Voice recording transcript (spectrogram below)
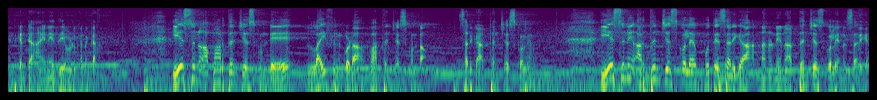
ఎందుకంటే ఆయనే దేవుడు కనుక. యేసును అపార్థం చేసుకుంటే లైఫ్ని కూడా అపార్థం చేసుకుంటాం. సరిగా అర్థం చేసుకోలేము. యేసుని అర్థం చేసుకోలేకపోతే సరిగా నన్ను నేను అర్థం చేసుకోలేను సరిగా.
